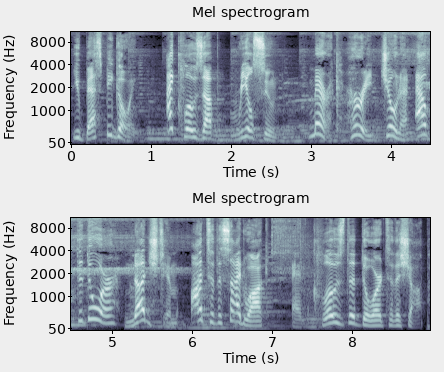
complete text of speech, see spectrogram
you best be going. I close up real soon. Merrick hurried Jonah out the door, nudged him onto the sidewalk, and closed the door to the shop.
